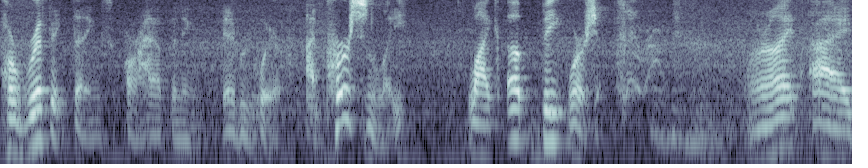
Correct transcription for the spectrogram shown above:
horrific things are happening everywhere. I personally like upbeat worship. All right? I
